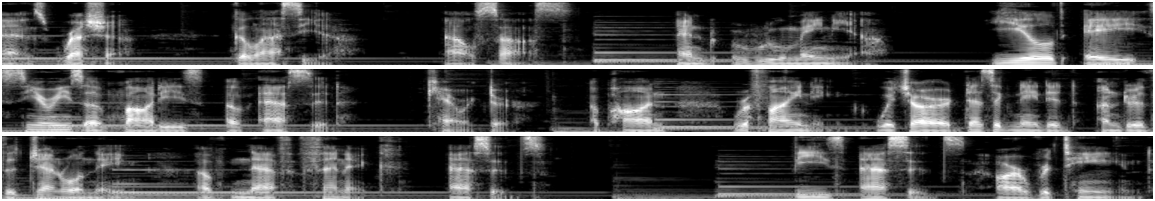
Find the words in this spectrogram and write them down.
as Russia, Galicia, Alsace, and Romania, yield a series of bodies of acid character upon refining, which are designated under the general name of naphthenic acids. These acids are retained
